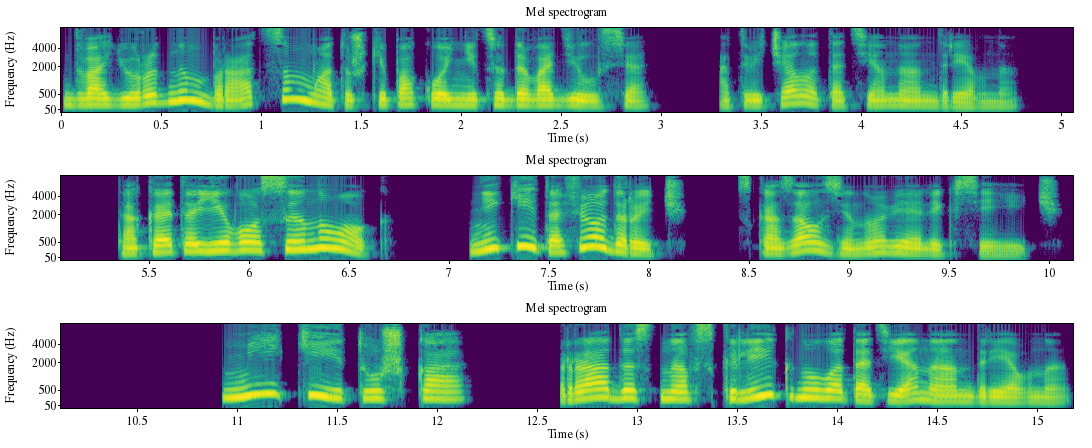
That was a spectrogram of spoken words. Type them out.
Двоюродным братцем матушки-покойницы доводился, отвечала Татьяна Андреевна. Так это его сынок, Никита Федорович, сказал Зиновий Алексеевич. Микитушка! Радостно вскликнула Татьяна Андреевна.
